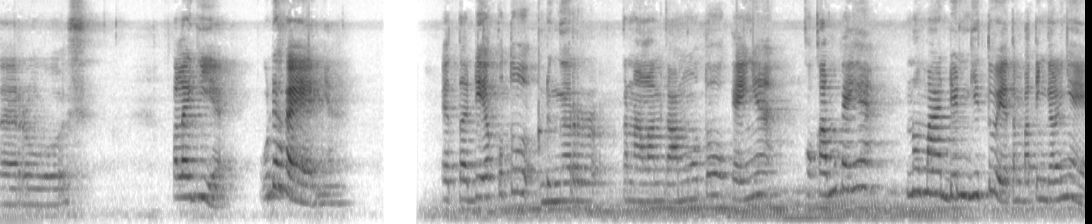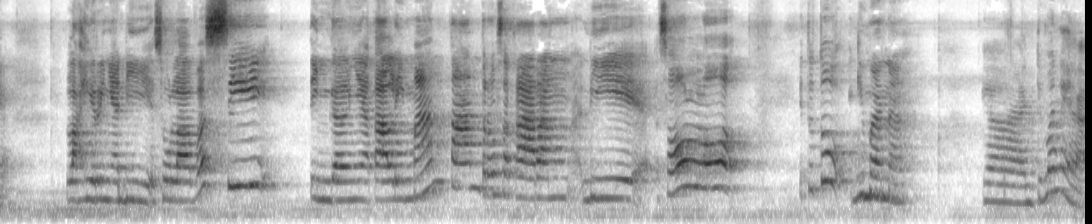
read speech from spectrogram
Terus apa lagi ya? Udah kayaknya. Eh tadi aku tuh dengar kenalan kamu tuh kayaknya kok kamu kayaknya nomaden gitu ya tempat tinggalnya ya. Lahirnya di Sulawesi, tinggalnya Kalimantan, terus sekarang di Solo. Itu tuh gimana? Ya, gimana ya?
